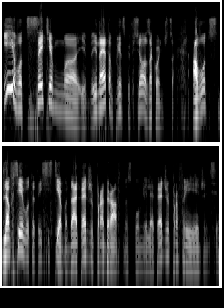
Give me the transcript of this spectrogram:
и вот с этим, э, и на этом, в принципе, все закончится. А вот для всей вот этой системы, да, опять же, про драфт мы вспомнили, опять же, про фри agency,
